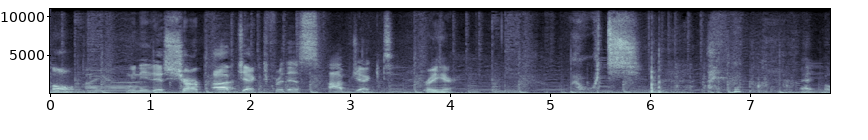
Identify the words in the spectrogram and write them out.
Oh, I, uh, We need a sharp object for this object. right here. Uh, oh,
